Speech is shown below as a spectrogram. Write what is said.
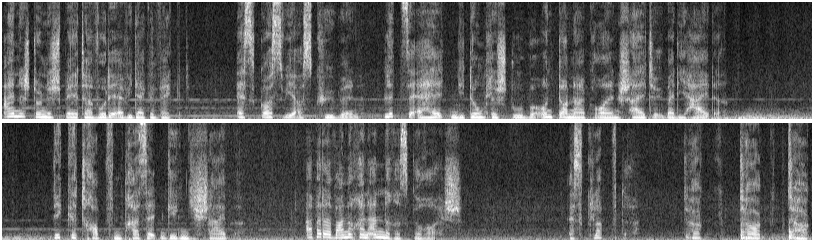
Eine Stunde später wurde er wieder geweckt. Es goss wie aus Kübeln, Blitze erhellten die dunkle Stube und Donnergrollen schallte über die Heide. Dicke Tropfen prasselten gegen die Scheibe. Aber da war noch ein anderes Geräusch. Es klopfte. Tock, tock, tock.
